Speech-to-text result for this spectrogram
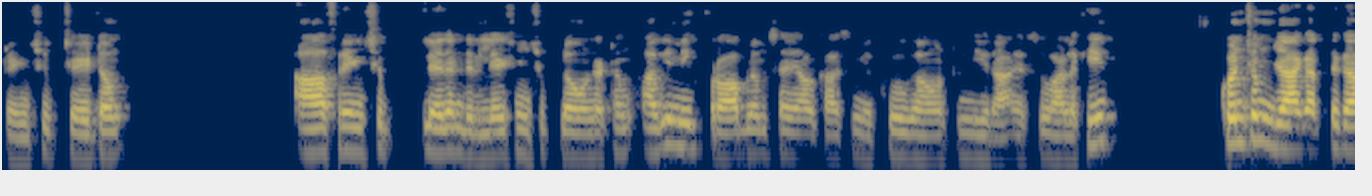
ఫ్రెండ్షిప్ చేయటం ఆ ఫ్రెండ్షిప్ లేదంటే రిలేషన్షిప్లో ఉండటం అవి మీకు ప్రాబ్లమ్స్ అయ్యే అవకాశం ఎక్కువగా ఉంటుంది ఈ రాశి వాళ్ళకి. కొంచెం జాగ్రత్తగా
